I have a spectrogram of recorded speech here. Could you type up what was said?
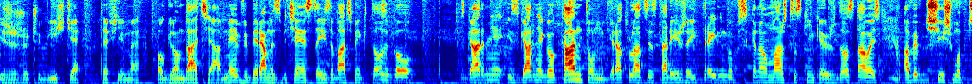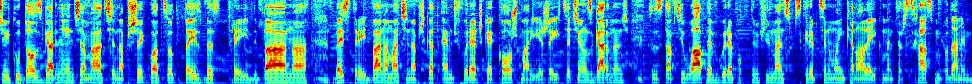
i że rzeczywiście te filmy oglądacie. A my wybieramy zwycięzcę i zobaczmy, kto go zgarnie i zgarnia go Kanton. Gratulacje stary, jeżeli trailing w opisie kanału masz, to skinkę już dostałeś, a wy w dzisiejszym odcinku do zgarnięcia macie na przykład, co tutaj jest bez trade bana, bez trade bana macie na przykład M4 Koszmar, jeżeli chcecie ją zgarnąć, to zostawcie łapę w górę pod tym filmem, subskrypcję na moim kanale i komentarz z hasłem podanym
